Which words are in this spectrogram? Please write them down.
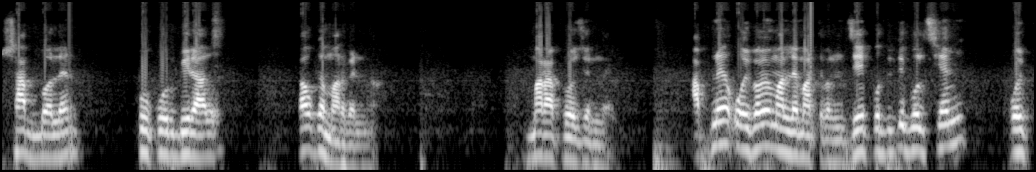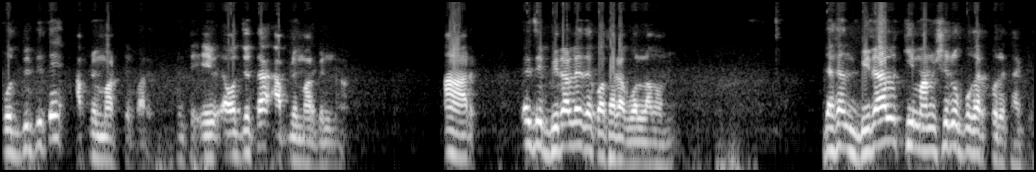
সাপ বলেন, কুকুর, বিড়াল, কাউকে মারবেন না। মারা প্রয়োজন নেই। আপনি ওইভাবে মারলে মারতে পারেন। যে পদ্ধতি বলছি আমি, ওই পদ্ধতিতে আপনি মারতে পারেন। কিন্তু এই অযথা আপনি মারবেন না। আর এই যে বিড়ালের কথাটা বললাম আমি, দেখেন বিড়াল কি মানুষের উপকার করে থাকে?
